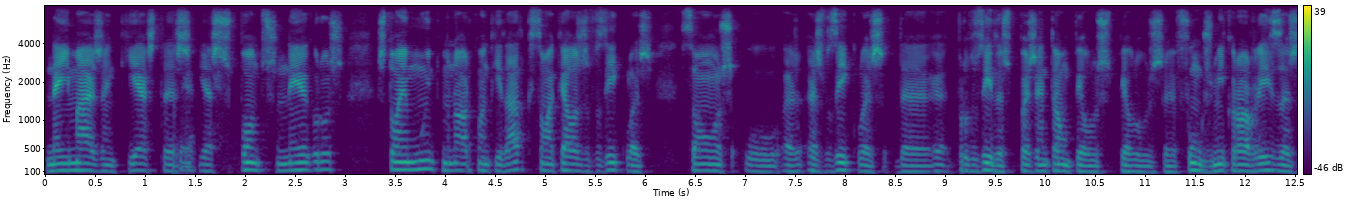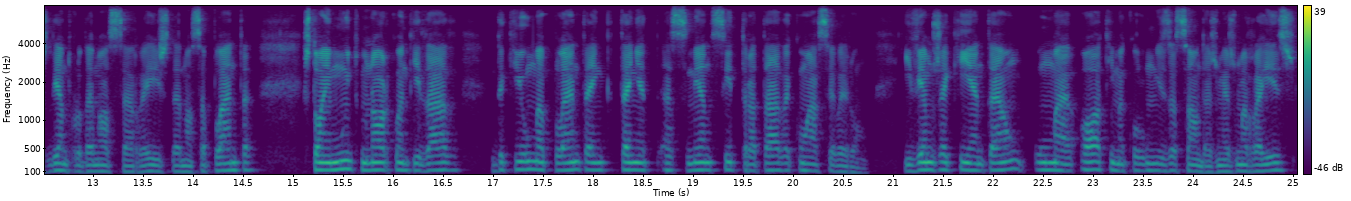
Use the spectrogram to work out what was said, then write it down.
na imagem que estas, é. estes pontos negros estão em muito menor quantidade, que são aquelas vesículas, são os, o, as, as, vesículas de, produzidas depois então pelos, pelos eh, fungos microrrizas dentro da nossa raiz da nossa planta, estão em muito menor quantidade de que uma planta em que tenha a semente sido tratada com Aceleron. E vemos aqui então uma ótima colonização das mesmas raízes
